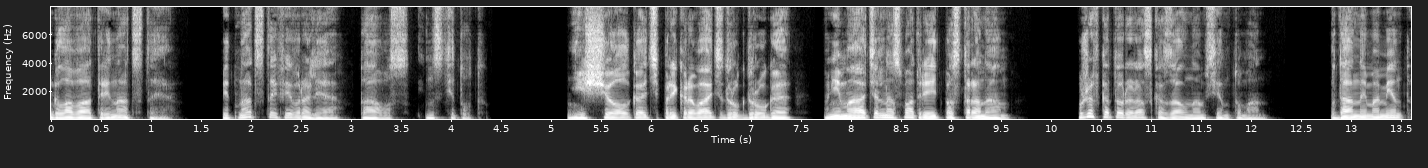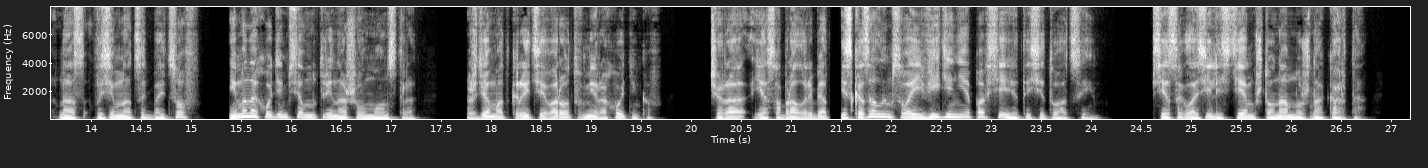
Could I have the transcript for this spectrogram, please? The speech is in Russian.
Глава 13. 15 февраля. Таус. Институт. «Не щелкать, прикрывать друг друга, внимательно смотреть по сторонам», уже в который раз сказал нам всем Туман. В данный момент нас 18 бойцов, и мы находимся внутри нашего монстра. Ждем открытия ворот в мир охотников. Вчера я собрал ребят и сказал им свои видения по всей этой ситуации. Все согласились с тем, что нам нужна карта.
